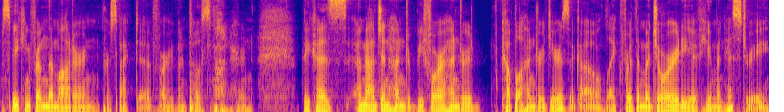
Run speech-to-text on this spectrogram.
speaking from the modern perspective or even postmodern because imagine 100 before a hundred couple hundred years ago like for the majority of human history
